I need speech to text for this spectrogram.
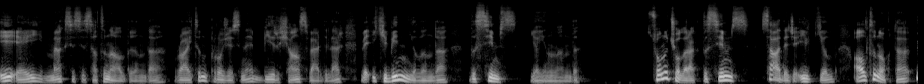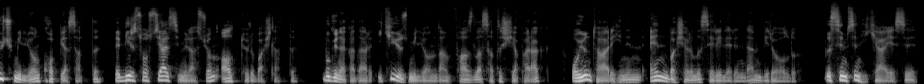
EA Maxis'i satın aldığında Wright'ın projesine bir şans verdiler ve 2000 yılında The Sims yayınlandı. Sonuç olarak The Sims sadece ilk yıl 6.3 milyon kopya sattı ve bir sosyal simülasyon alt türü başlattı. Bugüne kadar 200 milyondan fazla satış yaparak oyun tarihinin en başarılı serilerinden biri oldu. The Sims'in hikayesi,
